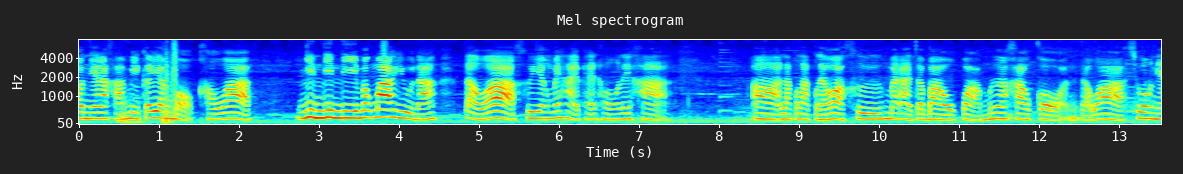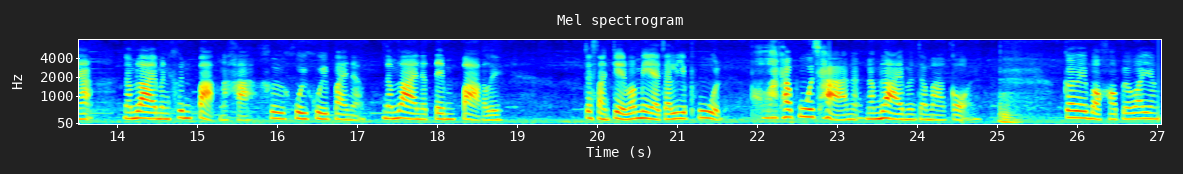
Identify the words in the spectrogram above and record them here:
ตอนเนี้ยนะคะเมย์ก็ยังบอกเขาว่า ยินยินดีมากๆอยู่นะ แต่ว่าคือยังไม่หายแพ้ท้องเลยค่ะอ่าหลักๆแล้วอะคือมันอาจจะเบากว่าเมื่อคราวก่อน แต่ว่าช่วงเนี้ยน้ำลายมันขึ้นปากนะคะ คือคุยคุยๆไปเนี่ย น้ำลายเนี่ยเต็มปากเลย จะสังเกตว่าเมย์จะรีบพูด เพราะว่าถ้าพูดช้าน่ะน้ำลายมันจะมาก่อนอืมก็เลยบอกเขาไปว่ายัง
